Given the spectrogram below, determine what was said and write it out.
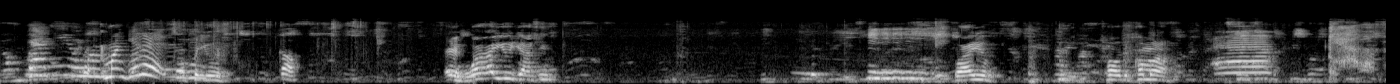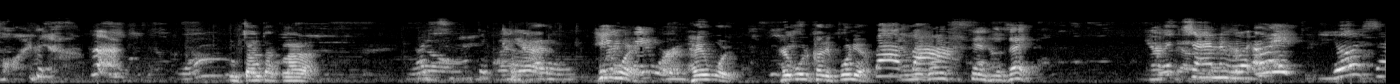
Come on, get it. So Open yours. Go. Hey, where are you, Jassy? Where are you? Hold the camera. uh, In Santa Clara. Yeah. Hayward. Hayward. Hayward. Hayward, California. And we're going to San Jose. Near What San- son oh, was Your son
